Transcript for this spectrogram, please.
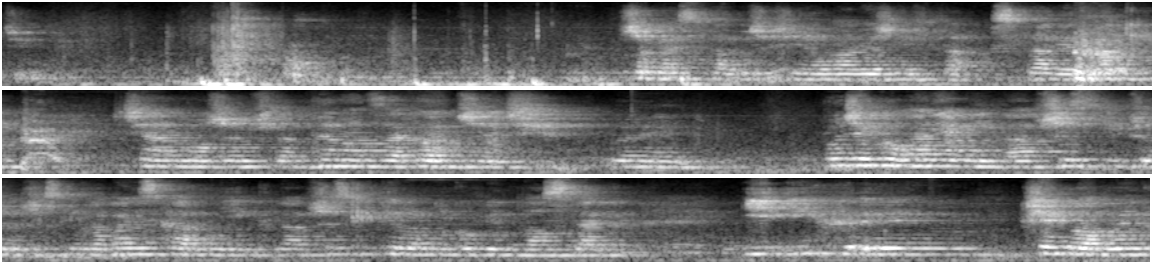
Dziękuję. Proszę Państwa, proszę się nie obawiać nie w sprawie drogi. Chciałam może już ten temat zakończyć y, podziękowaniami dla wszystkich, przede wszystkim dla Pani Skarbnik, dla wszystkich kierowników jednostek i ich y, księgowych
